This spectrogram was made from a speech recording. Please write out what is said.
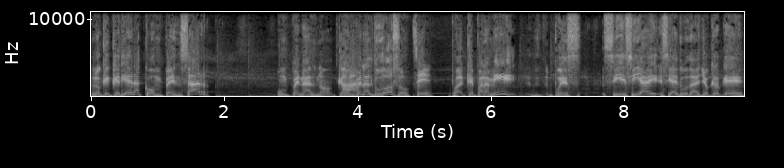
lo que quería era compensar un penal, ¿no? Que un Ajá. penal dudoso. Sí. Que para mí, pues, sí, sí hay, sí hay duda. Yo creo que.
